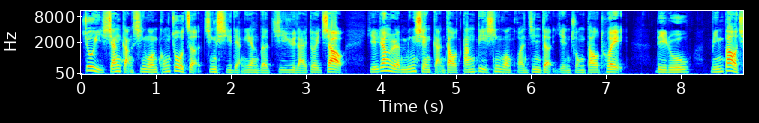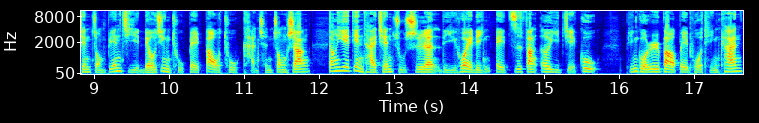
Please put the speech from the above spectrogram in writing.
就以香港新闻工作者惊喜两样的机遇来对照，也让人明显感到当地新闻环境的严重倒退。例如，《明报》前总编辑刘敬土被暴徒砍成重伤，商业电台前主持人李慧玲被资方恶意解雇，《苹果日报》被迫停刊，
